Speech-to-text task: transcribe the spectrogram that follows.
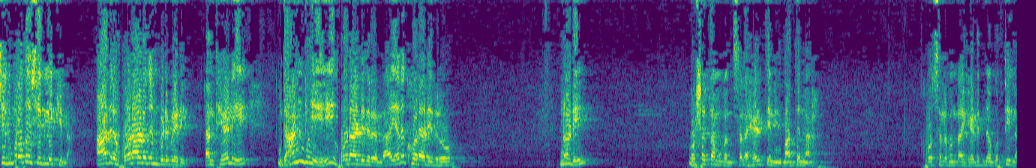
ಸಿಗ್ಬೋದು, ಸಿಗ್ಲಿಕ್ಕಿಲ್ಲ. ಆದ್ರೆ ಹೋರಾಡೋದನ್ನ ಬಿಡಬೇಡಿ ಅಂತ ಹೇಳಿ ಗಾಂಧಿ ಹೋರಾಡಿದ್ರಲ್ಲ ಎದಕ್ಕೆ ಹೋರಾಡಿದ್ರು? ನೋಡಿ ವರ್ಷ ತಮಗೊಂದ್ಸಲ ಹೇಳ್ತೀನಿ ಮಾತನ್ನ. ಹೋದ್ಸಲ ಬಂದಾಗ ಹೇಳಿದ್ನ ಗೊತ್ತಿಲ್ಲ.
